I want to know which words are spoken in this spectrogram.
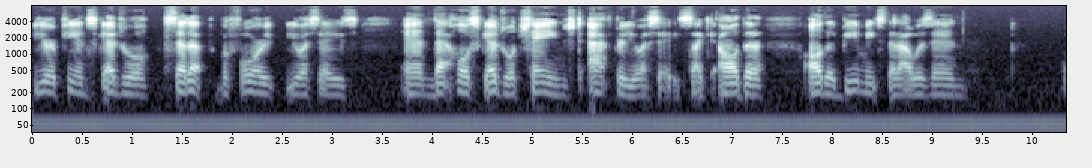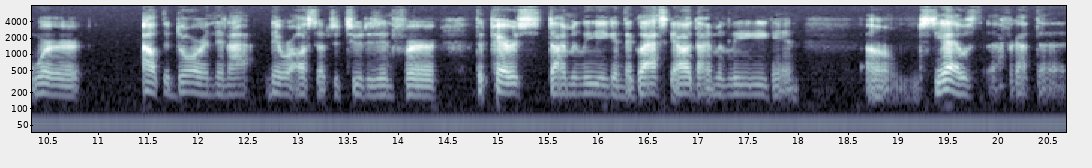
European schedule set up before USA's, and that whole schedule changed after USA's. Like all the all the B meets that I was in were out the door, and then I they were all substituted in for the Paris Diamond League and the Glasgow Diamond League, and um, just, yeah, it was I forgot the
